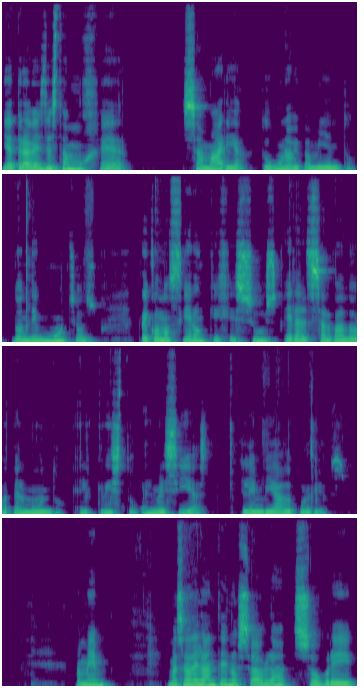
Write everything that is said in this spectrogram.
Y a través de esta mujer, Samaria tuvo un avivamiento, donde muchos reconocieron que Jesús era el Salvador del mundo, el Cristo, el Mesías, el enviado por Dios. Amén. Más adelante nos habla sobre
